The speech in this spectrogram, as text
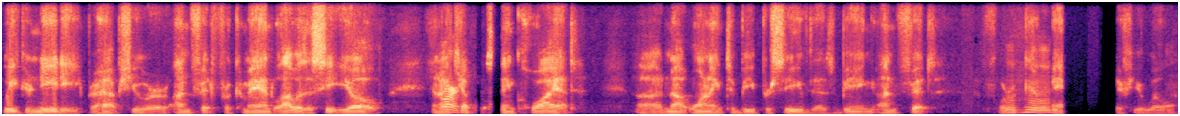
weak or needy, perhaps you were unfit for command. Well, I was a CEO and sure. I kept this thing quiet uh, not wanting to be perceived as being unfit for mm-hmm. command, if you will.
